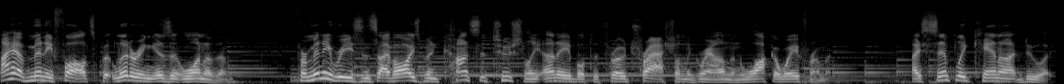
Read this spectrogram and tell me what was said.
I have many faults, but littering isn't one of them. For many reasons, I've always been constitutionally unable to throw trash on the ground and walk away from it. I simply cannot do it.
